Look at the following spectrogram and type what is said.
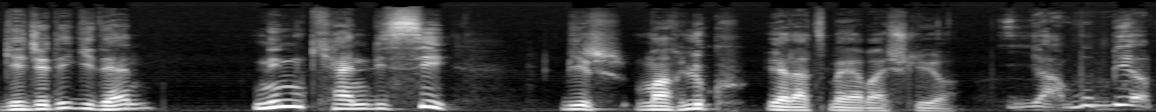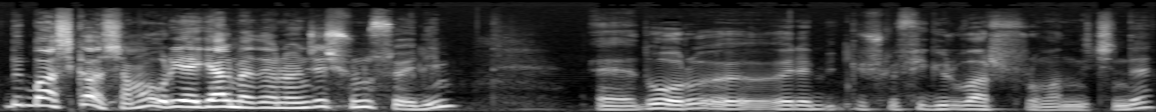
gecede giden üretimin kendisi bir mahluk yaratmaya başlıyor. Ya bu bir, bir başka aşama. Oraya gelmeden önce şunu söyleyeyim. Ee, doğru öyle bir güçlü figür var romanın içinde.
